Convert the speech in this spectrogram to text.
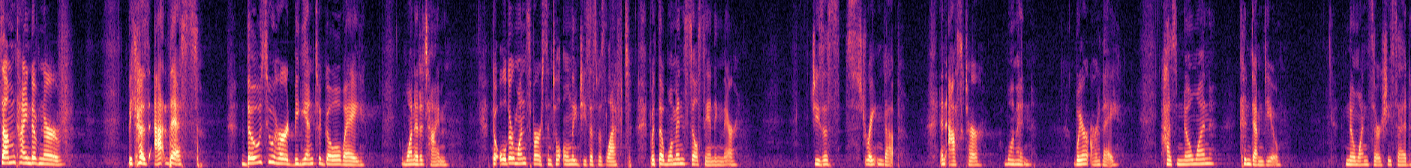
some kind of nerve because at this, those who heard began to go away one at a time the older ones first until only Jesus was left, with the woman still standing there. Jesus straightened up and asked her, Woman, where are they? Has no one condemned you? No one, sir, she said.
